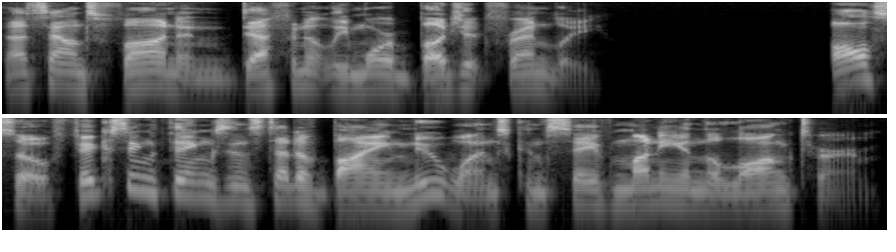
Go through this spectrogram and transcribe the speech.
That sounds fun and definitely more budget friendly. Also, fixing things instead of buying new ones can save money in the long term.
